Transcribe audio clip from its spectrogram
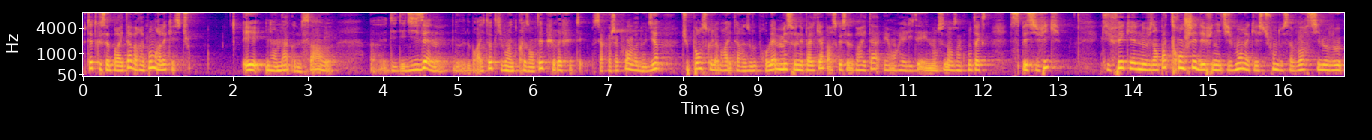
Peut-être que cette braïta va répondre à la question. Et il y en a comme ça, euh, euh, des, dizaines de, de qui vont être présentées puis réfutées. C'est-à-dire qu'à chaque fois, on va nous dire, tu penses que la braïta résout le problème, mais ce n'est pas le cas parce que cette braïta est en réalité énoncée dans un contexte spécifique qui fait qu'elle ne vient pas trancher définitivement la question de savoir si le vœu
